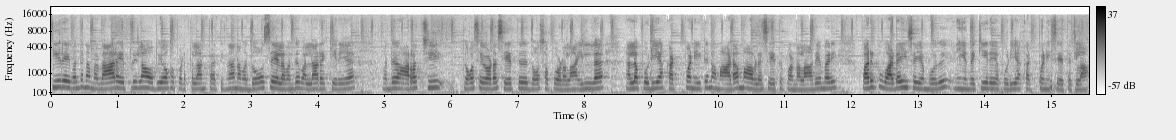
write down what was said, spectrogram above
கீரை வந்து நம்ம வேறு எப்படிலாம் உபயோகப்படுத்தலாம்னு பார்த்திங்கன்னா நம்ம தோசையில் வந்து வல்லாரை கீரையை வந்து அரைச்சி தோசையோடு சேர்த்து தோசை போடலாம். இல்லை நல்ல பொடியாக கட் பண்ணிவிட்டு நம்ம அடை மாவில் சேர்த்து பண்ணலாம். அதே மாதிரி பருப்பு வடை செய்யும்போது நீங்கள் இந்த கீரையை பொடியாக கட் பண்ணி சேர்த்துக்கலாம்.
